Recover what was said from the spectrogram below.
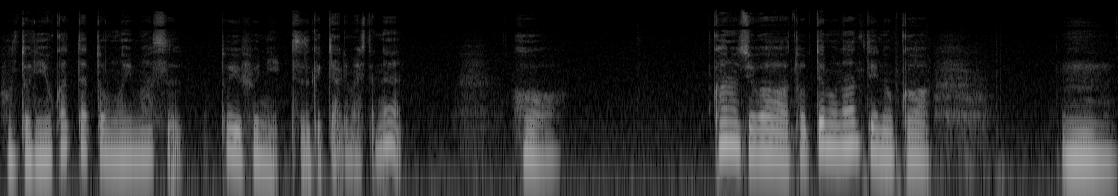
本当に良かったと思いますというふうに続けてありましたね。はあ彼女はとっても何て言うのかうん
